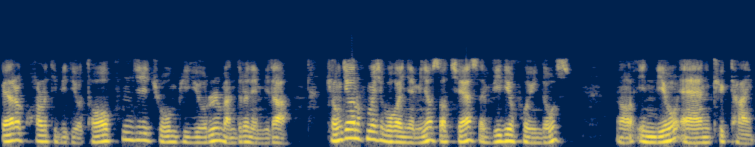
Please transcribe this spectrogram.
better quality video, 더 품질이 좋은 비디오를 만들어냅니다. 경쟁하는 포맷이 뭐가 있냐면요. such as video for Windows, 어, Indio and QuickTime.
